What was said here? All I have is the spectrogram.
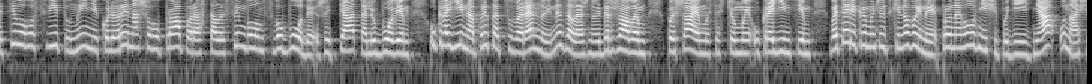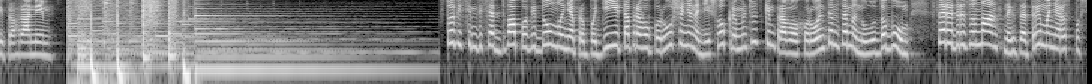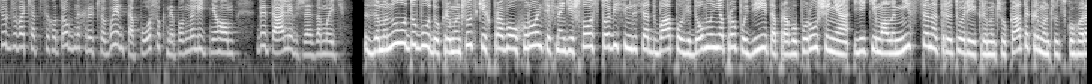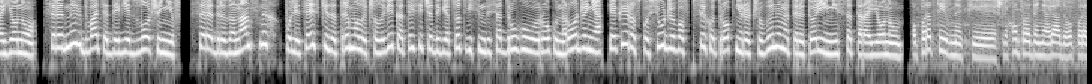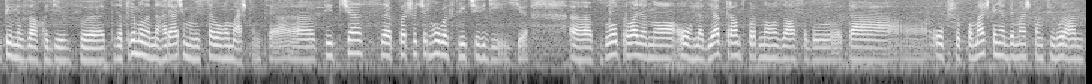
Для цілого світу нині кольори нашого прапора стали символом свободи, життя та любові. Україна приклад суверенної незалежної держави. Пишаємося, що ми українці. В етері Кременчуцькі новини про найголовніші події дня у нашій програмі. «182 повідомлення про події та правопорушення надійшло кременчуцьким правоохоронцям за минулу добу. Серед резонансних затримання розповсюджувача психотропних речовин та пошук неповнолітнього. Деталі вже за мить. За минулу добу до кременчуцьких правоохоронців надійшло 182 повідомлення про події та правопорушення, які мали місце на території Кременчука та Кременчуцького району. Серед них 29 злочинів. Серед резонансних поліцейські затримали чоловіка 1982 року народження, який розповсюджував психотропні речовини на території міста та району. Оперативники шляхом проведення ряду оперативних заходів е, затримали на гарячому місцевого мешканця. Е, Під час е, першочергових слідчих дій було проведено огляд як транспортного засобу та е, обшук помешкання, де мешкав фігурант.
